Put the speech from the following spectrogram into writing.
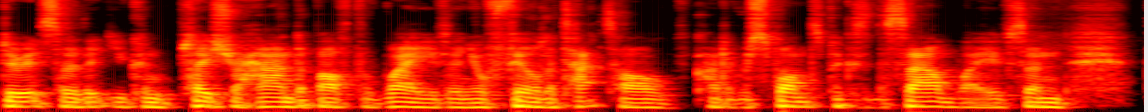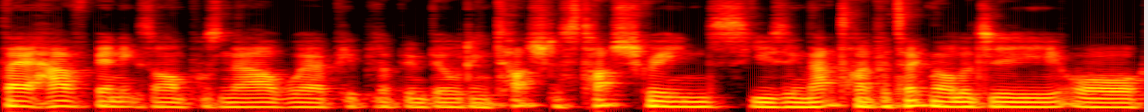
do it so that you can place your hand above the waves and you'll feel the tactile kind of response because of the sound waves. And there have been examples now where people have been building touchless touchscreens using that type of technology or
